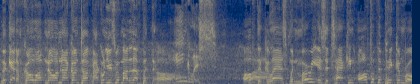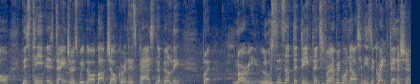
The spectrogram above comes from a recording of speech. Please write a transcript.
Look at him go up. No, I'm not going to dunk. Not going to use it with my left, but the Oh. English off the glass. When Murray is attacking off of the pick and roll, this team is dangerous. We know about Joker and his passing ability, but Murray loosens up the defense for everyone else, and he's a great finisher.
